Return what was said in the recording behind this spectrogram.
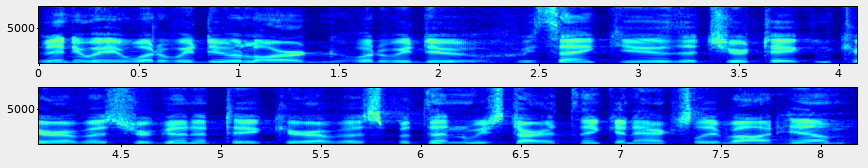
But anyway, what do we do, Lord? What do we do? We thank you that you're taking care of us, you're going to take care of us, but then we started thinking actually about Him.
